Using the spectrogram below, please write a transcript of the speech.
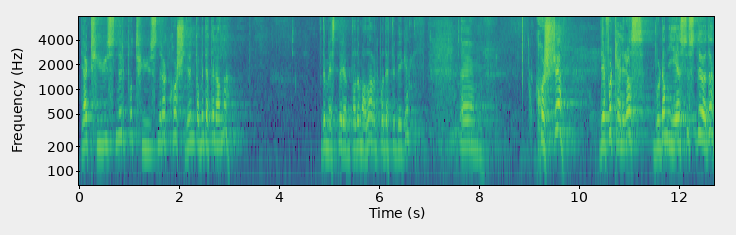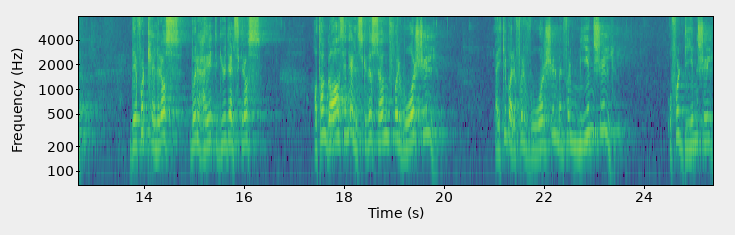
Det er tusener på tusener av kors rundt om i dette landet. Det mest berømte av dem alle er vel på dette bygget. Eh, korset det forteller oss hvordan Jesus døde. Det forteller oss hvor høyt Gud elsker oss. At han ga sin elskede sønn for vår skyld. Ja, ikke bare for vår skyld, men for min skyld. Og for din skyld.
